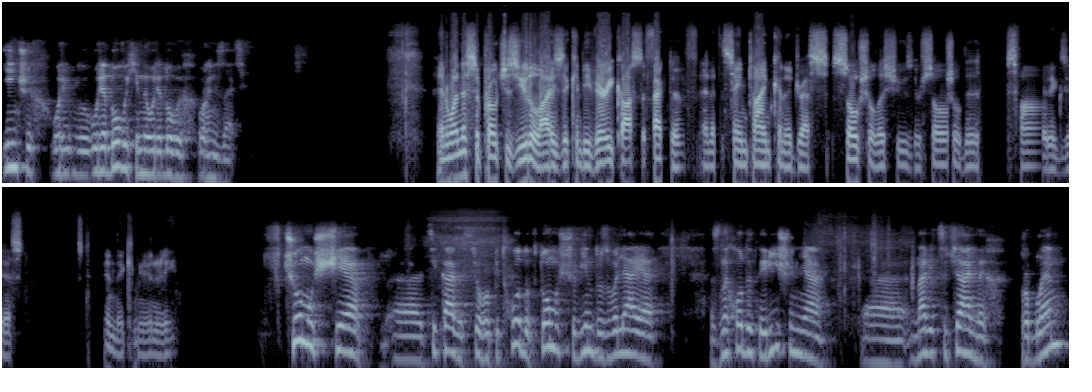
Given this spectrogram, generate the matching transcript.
інших уря- урядових і неурядових організацій. And when this approach is utilized, it can be very cost effective and at the same time can address social issues or social dysfunction that exist in the community. В чому ще е, цікавість цього підходу? В тому, що він дозволяє знаходити рішення е, навіть соціальних проблем,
